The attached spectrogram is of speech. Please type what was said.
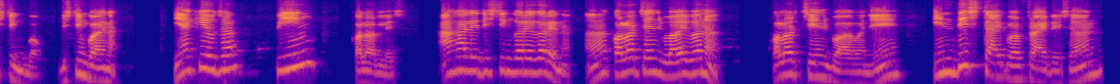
डिस्टिङ भयो। डिस्टिङ भएन। यहाँ के हुन्छ? पिङ्क कलरलेस आँखाले डिस्टिङ गरे गरेन। कलर चेन्ज भयो भन। कलर चेन्ज भयो भने in this type of titration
